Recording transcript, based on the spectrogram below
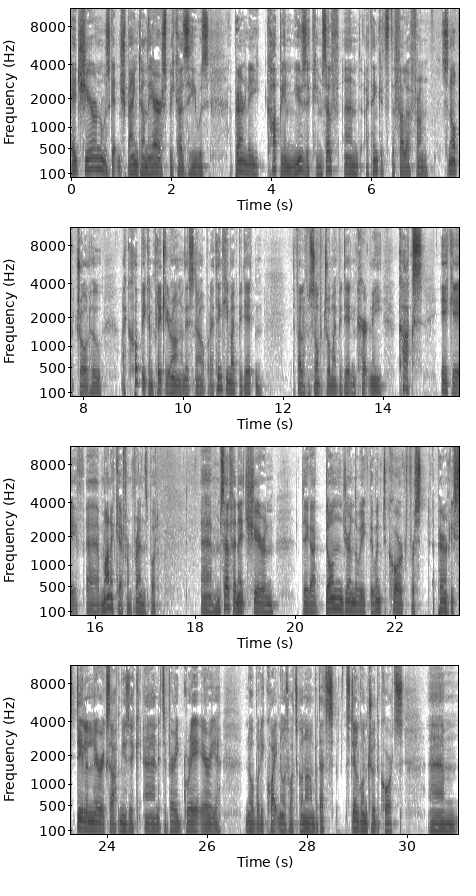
Ed Sheeran was getting spanked on the arse because he was apparently copying music himself, and I think it's the fella from Snow Patrol who I could be completely wrong on this now, but I think he might be dating the fella from Snow Patrol might be dating Courteney Cox, aka uh, Monica from Friends, but um, himself and Ed Sheeran they got done during the week. They went to court for st- apparently stealing lyrics off music, and it's a very grey area. Nobody quite knows what's going on, but that's still going through the courts. Um,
